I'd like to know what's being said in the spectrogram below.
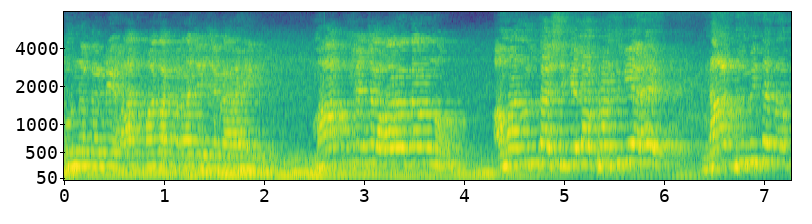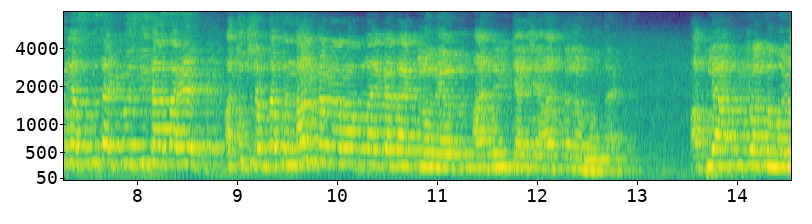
पूर्ण करणे हाच माझा खरा जय जयकार आहे. महापुरुषाच्या वारदारांनो अमानुषता शिकेला प्रसंगी आहे. नागभूमीतच आपली अस्मिता दिवसली जात आहे. अचूक शब्द संधान करणारा आपला एखादा ऐकलव्य आजही त्याचे हात कलम होत आहे आपल्या अस्तित्वाचं मळ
